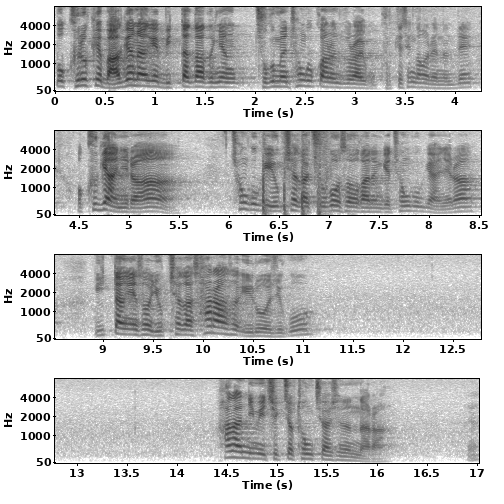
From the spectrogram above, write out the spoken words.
뭐 그렇게 막연하게 믿다가 그냥 죽으면 천국 가는 줄 알고 그렇게 생각을 했는데 어 그게 아니라 천국이 육체가 죽어서 가는 게 천국이 아니라 이 땅에서 육체가 살아서 이루어지고 하나님이 직접 통치하시는 나라 예?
